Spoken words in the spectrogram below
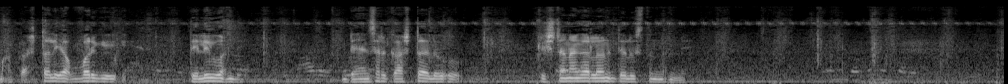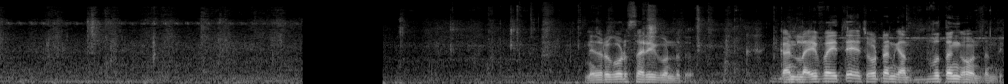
మా కష్టాలు ఎవ్వరికి తెలియవండి. డ్యాన్సర్ కష్టాలు కృష్ణనగర్లోనే తెలుస్తుందండి. నిద్ర కూడా సరిగా ఉండదు. కానీ లైఫ్ అయితే చూడటానికి అద్భుతంగా ఉంటుంది.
